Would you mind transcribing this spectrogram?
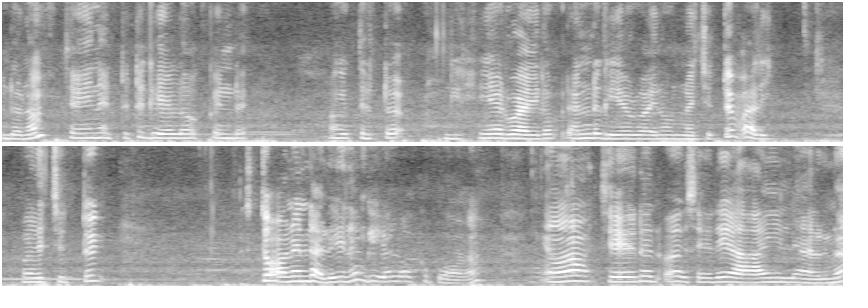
ഇടണം. ചെയിൻ ഇട്ടിട്ട് ഗിയർ ലോക്കിന്റെ അകത്തിട്ട് ഗിയർ വയർ രണ്ട് ഗിയർ വയർ ഒന്നിച്ചിട്ട് വലി വലിച്ചിട്ട് സ്റ്റോണിന്റെ അടിയിൽ ഗിയർ ലോക്ക് പോകണം ഞാൻ ചെയ്ത ശരിയായില്ലായിരുന്നു.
